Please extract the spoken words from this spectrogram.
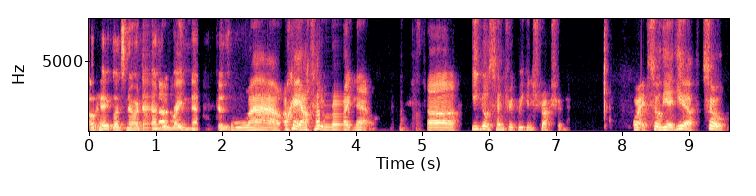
Okay, let's narrow it down to uh, right now. Because wow. Okay, I'll tell you right now. Uh, egocentric reconstruction. All right. So the idea. So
